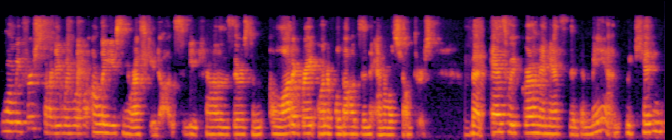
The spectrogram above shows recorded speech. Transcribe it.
when we first started, we were only using rescue dogs because there were some a lot of great, wonderful dogs in the animal shelters. Mm-hmm. But as we've grown and as the demand, we couldn't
